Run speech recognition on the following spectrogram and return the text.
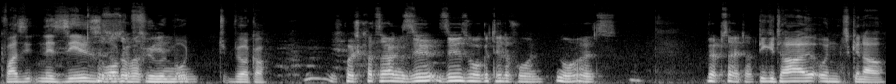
Quasi eine Seelsorge also für Remote-Worker. Ich wollte gerade sagen, Seel Seelsorgetelefon, nur als Webseite. Digital und genau.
